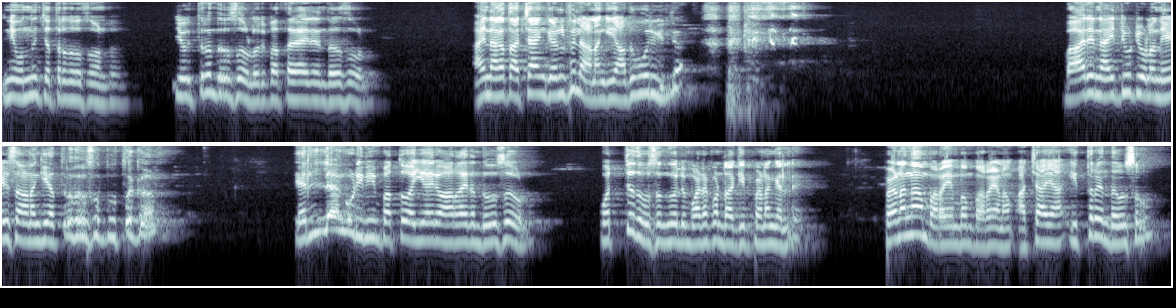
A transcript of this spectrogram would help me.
ഇനി ഒന്നിച്ച് എത്ര ദിവസമുണ്ട്? അയ്യോ ഇത്രയും ദിവസമുള്ളൂ ഒരു പത്തരായിരം ദിവസമുള്ളൂ അതിനകത്ത് അച്ചായൻ ഗൾഫിലാണെങ്കിൽ അതുപോലും ഇല്ല. ഭാര്യ നൈറ്റ് ഡ്യൂട്ടിയുള്ള നേഴ്സാണെങ്കിൽ എത്ര ദിവസം പുസ്തകമാണ് എല്ലാം കൂടി ഇനിയും പത്തോ അയ്യായിരം ആറായിരം ദിവസമേ ഉള്ളൂ. ഒറ്റ ദിവസം പോലും വഴക്കുണ്ടാക്കി പിണങ്ങല്ലേ? പിണങ്ങാൻ പറയുമ്പം പറയണം അച്ചായ ഇത്രയും ദിവസവും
